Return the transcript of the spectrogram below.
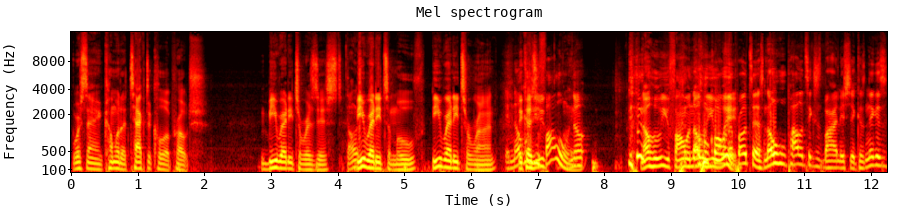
We're saying come with a tactical approach. Be ready to resist. Don't- be ready to move. Be ready to run. And know who you following. No, know who you following. Know, know who, who you calling the with. protest. Know who politics is behind this shit. Because niggas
